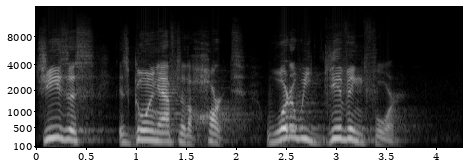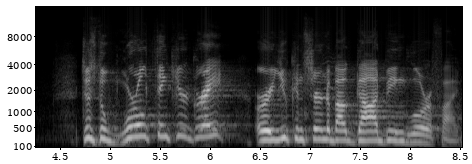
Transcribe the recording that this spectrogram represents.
Jesus is going after the heart. What are we giving for? Does the world think you're great, or are you concerned about God being glorified?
